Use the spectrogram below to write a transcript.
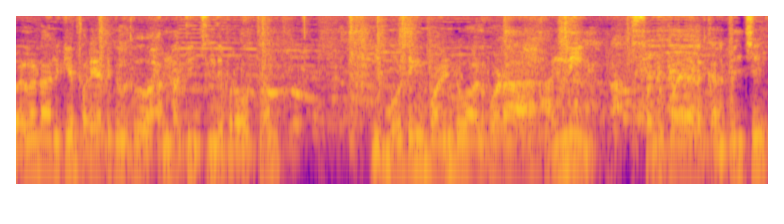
వెళ్ళడానికి పర్యాటకులకు అనుమతించింది ప్రభుత్వం. ఈ బోటింగ్ పాయింట్ వాళ్ళు కూడా అన్ని సదుపాయాలు కల్పించి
